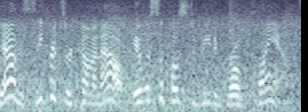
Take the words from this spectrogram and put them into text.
Yeah, the secrets are coming out. It was supposed to be to grow plants.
